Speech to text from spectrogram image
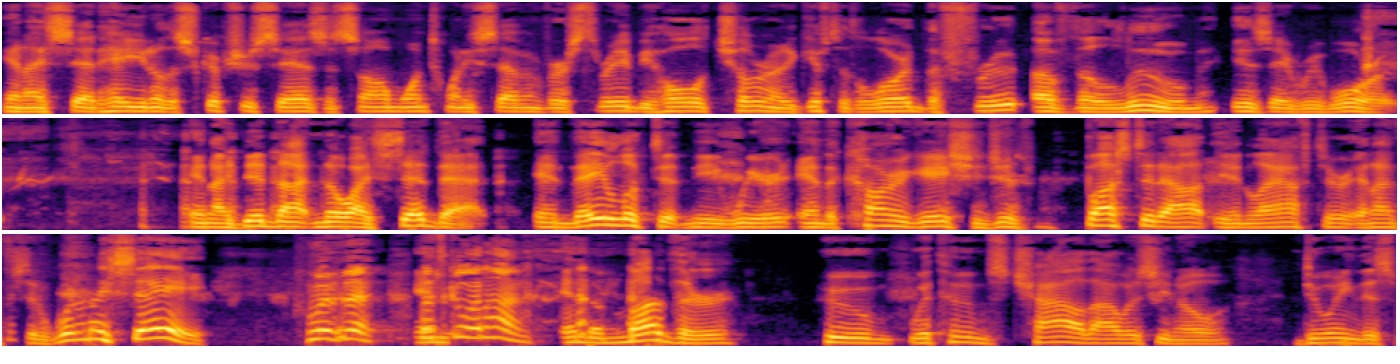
and I said, Hey, you know, the scripture says in Psalm 127, verse 3, Behold, children are a gift of the Lord, the fruit of the loom is a reward. and I did not know I said that. And they looked at me weird, and the congregation just busted out in laughter. And I said, What did I say? What the- what's And- going on? and the mother who with whom's child I was, you know, doing this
